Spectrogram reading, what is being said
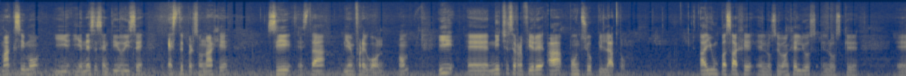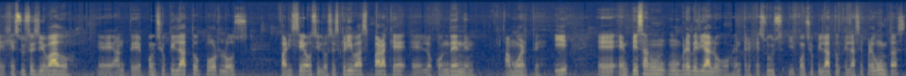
máximo y, en ese sentido dice, este personaje sí está bien fregón. Y eh, Nietzsche se refiere a Poncio Pilato. Hay un pasaje en los evangelios en los que eh, Jesús es llevado eh, ante Poncio Pilato por los fariseos y los escribas para que lo condenen a muerte. Y empiezan un, breve diálogo entre Jesús y Poncio Pilato que le hace preguntas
